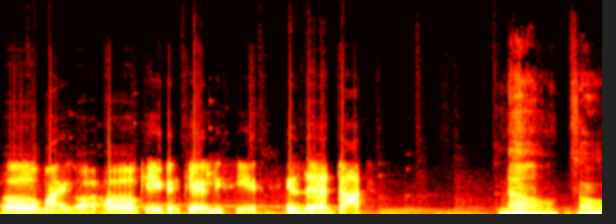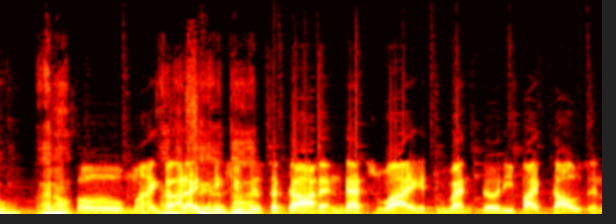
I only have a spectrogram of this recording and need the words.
Oh my God. Okay, you can clearly see it. Is there a dot? No, so I don't. Oh my God! I a think you missed the dot, and that's why it went thirty-five thousand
